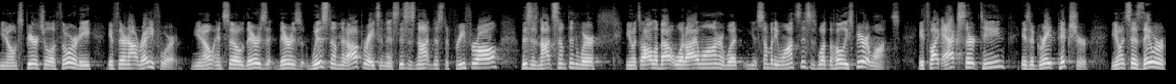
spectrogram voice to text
you know, spiritual authority if they're not ready for it, you know? And so there's there is wisdom that operates in this. This is not just a free for all. This is not something where, you know, it's all about what I want or what somebody wants. This is what the Holy Spirit wants. It's like Acts 13 is a great picture. You know, it says they were,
